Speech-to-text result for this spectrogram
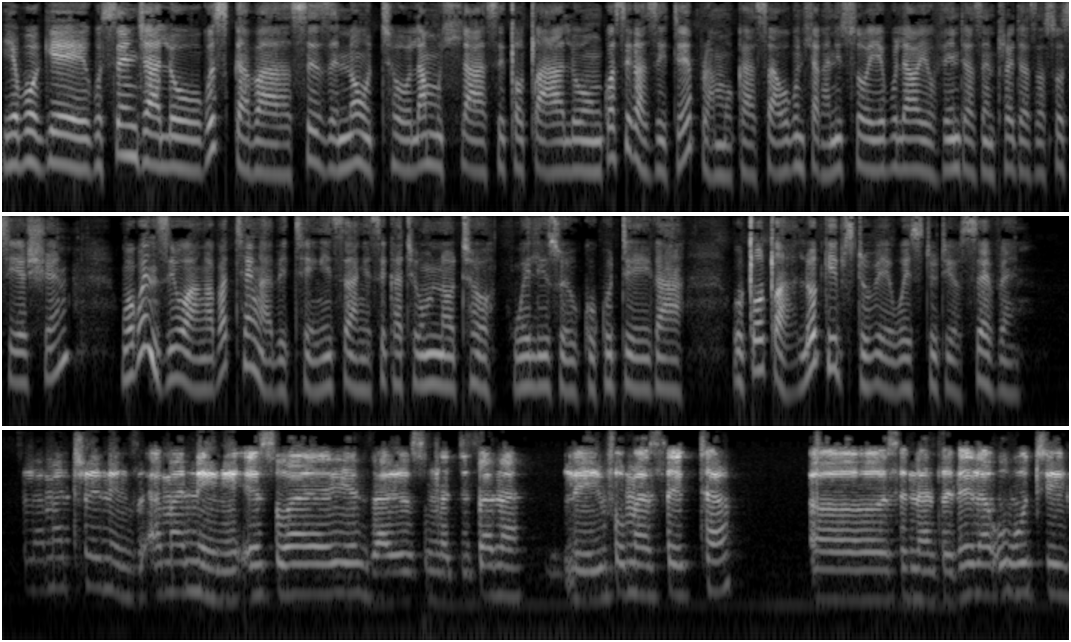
yebo ke kusenjalo kwisigaba sezenotho lamuhla sixoxa lo nkosikazi debra mugasa wokunhlanganiso yebulawayo vendors and traders association ngokwenziwa ngabathenga bethengisa ngesikhathi umnotho welizwe ugugudeka uxoxa lo gibbs dube westudio 7 lama-trainings amaningi esiwayenzayo sincedisana le-informal sector um uh, sinanzelela ukuthi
